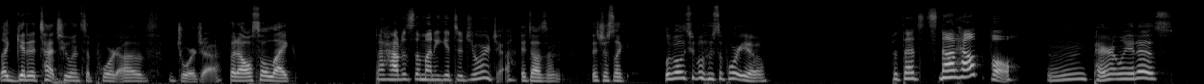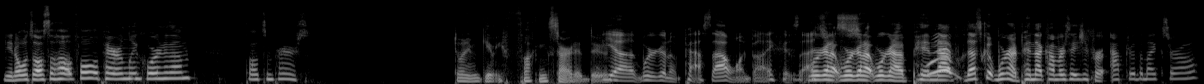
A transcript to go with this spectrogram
like get a tattoo in support of Georgia, but also like But how does the money get to Georgia? it doesn't. It's just like look at all these people who support you. But that's not helpful. Mm, apparently, it is. You know what's also helpful? Apparently, Mm. according to them, thoughts and prayers. Don't even get me fucking started, dude. Yeah, we're gonna pass that one by because we're gonna we're gonna we're gonna pin that. That's good. We're gonna pin that conversation for after the mics are off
